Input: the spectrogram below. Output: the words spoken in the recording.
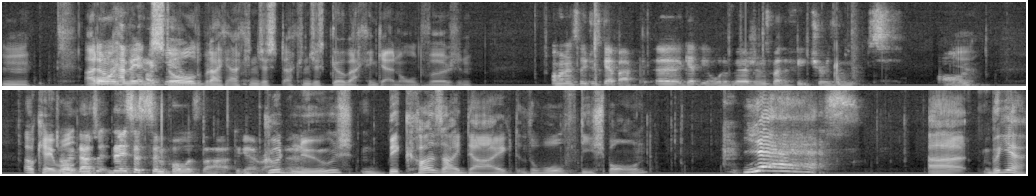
Mm. I don't Or have it even if I installed, but I, I can just I can just go back and get an old version. Honestly, just get back, uh, get the older versions where the feature isn't on. Yeah. Okay, So well, that's it's as simple as that to get around good it. news. Because I died, the wolf despawned. Yes. Uh, but yeah,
